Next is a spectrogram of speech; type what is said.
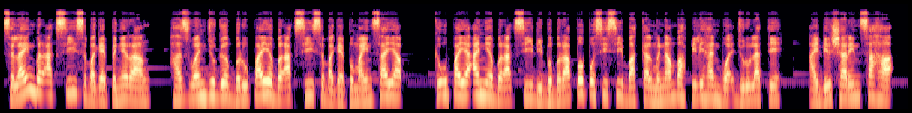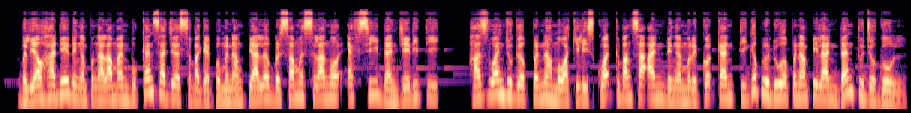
Selain beraksi sebagai penyerang, Hazwan juga berupaya beraksi sebagai pemain sayap Keupayaannya beraksi di beberapa posisi bakal menambah pilihan buat jurulatih, Aidil Syarin Sahak. Beliau hadir dengan pengalaman bukan saja sebagai pemenang piala bersama Selangor FC dan JDT, Hazwan juga pernah mewakili skuad kebangsaan dengan merekodkan 32 penampilan dan 7 gol.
